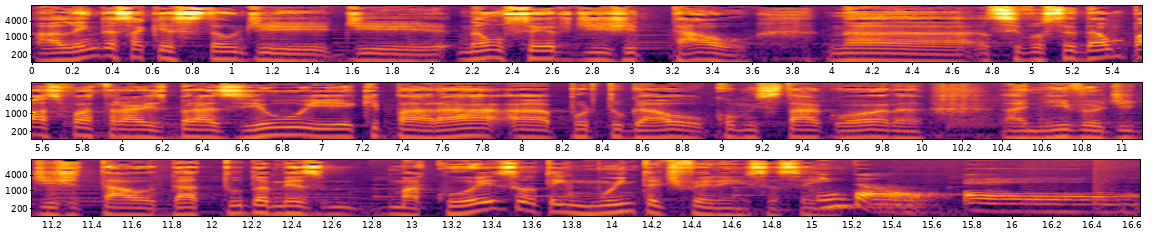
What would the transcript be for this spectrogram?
além dessa questão de, de não ser digital. Na, se você der um passo para trás, Brasil, e equiparar a Portugal como está agora, a nível de digital, dá tudo a mesma coisa ou tem muita diferença, assim? Então, é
